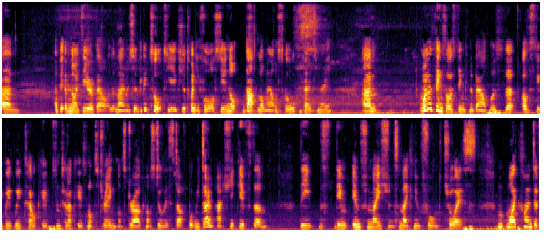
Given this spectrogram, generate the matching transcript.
um, a bit of an idea about at the moment. So it'd be good to talk to you because you're 24, so you're not that long out of school compared to me. Um, one of the things I was thinking about was that obviously we, we tell kids and tell our kids not to drink, not to drug, not to do all this stuff, but we don't actually give them the the, the information to make an informed choice. M- my kind of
